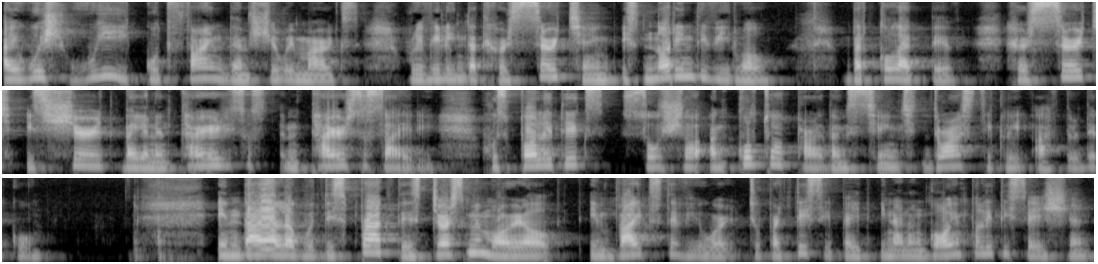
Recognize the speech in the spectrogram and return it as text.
I wish we could find them, she remarks, revealing that her searching is not individual, but collective. Her search is shared by an entire, entire society whose politics, social, and cultural paradigms changed drastically after the coup. In dialogue with this practice, Jaar Memorial invites the viewer to participate in an ongoing politicization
